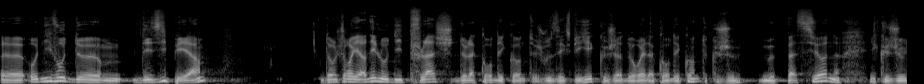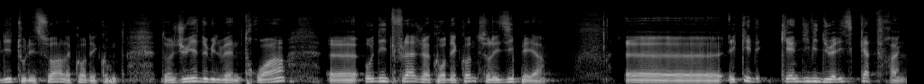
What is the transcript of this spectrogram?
au niveau de, des IPA, donc je regardais l'audit flash de la Cour des comptes. Je vous ai expliqué que j'adorais la Cour des comptes, que je me passionne et que je lis tous les soirs la Cour des comptes. Donc juillet 2023, audit flash de la Cour des comptes sur les IPA. et qui, qui individualise quatre freins.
